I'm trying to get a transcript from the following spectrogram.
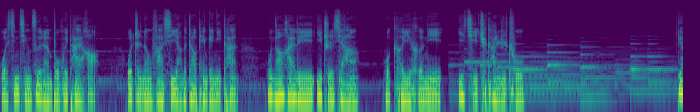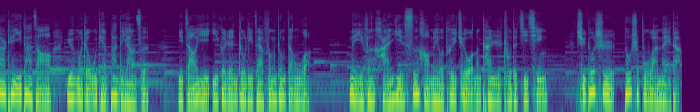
我心情自然不会太好，我只能发夕阳的照片给你看。我脑海里一直想，我可以和你一起去看日出。第二天一大早，约莫着五点半的样子，你早已一个人伫立在风中等我。那一份寒意丝毫没有退却我们看日出的激情。许多事都是不完美的，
